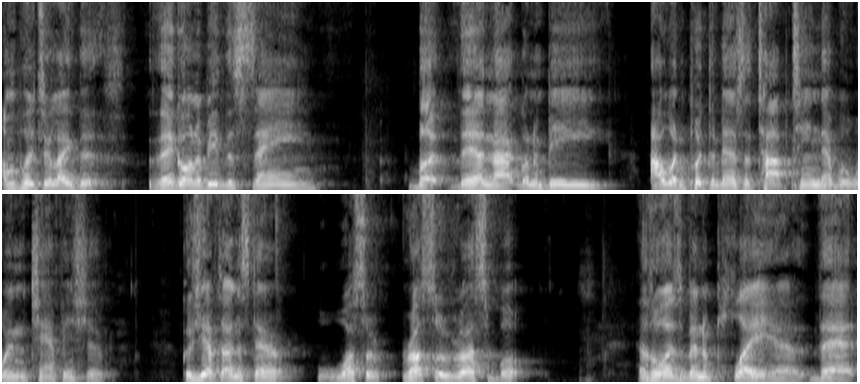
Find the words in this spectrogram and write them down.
I'm gonna put it to you like this: they're going to be the same, but they're not going to be. I wouldn't put them as a top team that would win the championship because you have to understand Russell Russell Westbrook has always been a player that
